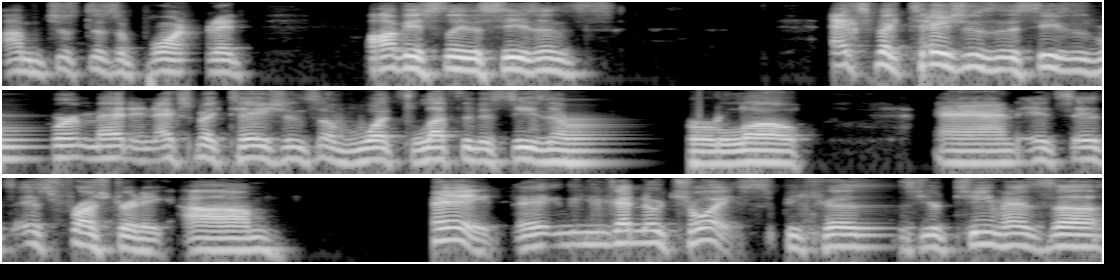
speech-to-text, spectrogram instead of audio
I'm just disappointed. Obviously, the season's expectations of the seasons weren't met, and expectations of what's left in the season are, are low, and it's it's it's frustrating. Um, hey, you got no choice because your team has uh,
